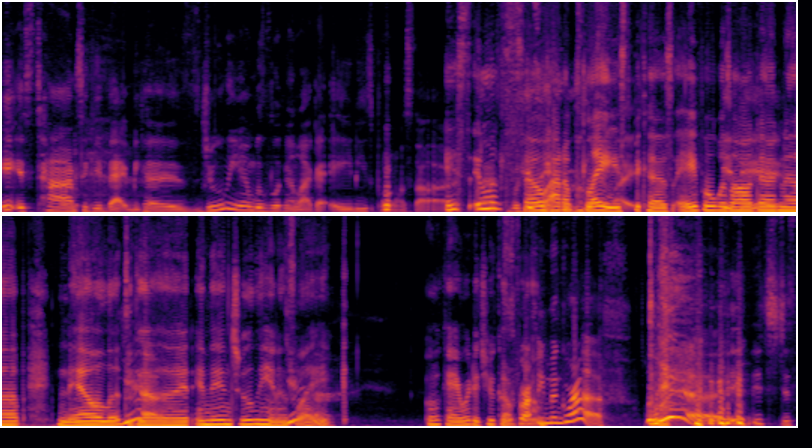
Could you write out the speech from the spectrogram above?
It is time to get back because Julian was looking like an '80s porn star. It's, it looked so out of place like. because Ava was It all did. done up, Nelle looked Yeah. good, and then Julian is Yeah. like, "Okay, where did you come Scruffy from?" McGruff. Yeah, it, it's just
